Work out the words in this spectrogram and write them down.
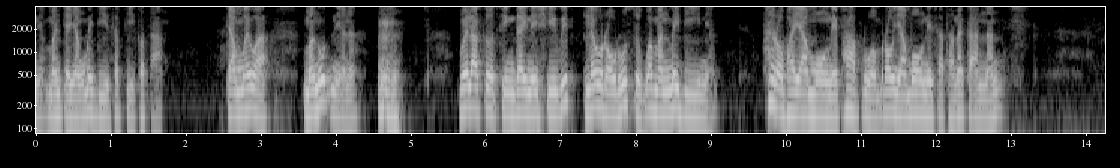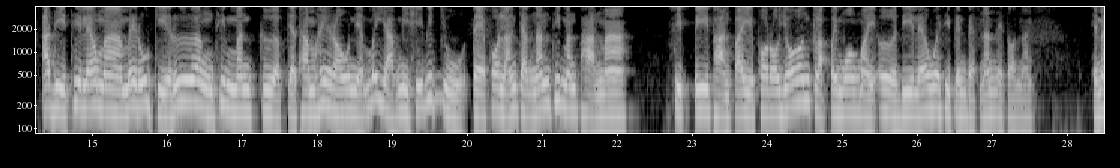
เนี่ยมันจะยังไม่ดีสักทีก็ตาม จำไว้ว่ามนุษย์เนี่ยนะเวลาเกิดสิ่งใดในชีวิต แล้วเรารู้สึกว่ามันไม่ดีเนี่ย ให้เราพยายามมองในภาพรวม เราอย่ามองในสถานการณ์นั้น อดีตที่แล้วมาไม่รู้กี่เรื่องที่มันเกือบจะทำให้เราเนี่ยไม่อยากมีชีวิตอยู่ แต่พอหลังจากนั้นที่มันผ่านมาสิบปีผ่านไป พอเราย้อนกลับไปมองใหม่เออดีแล้วเว้ยที่เป็นแบบนั้นในตอนนั้น เห็นไหม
